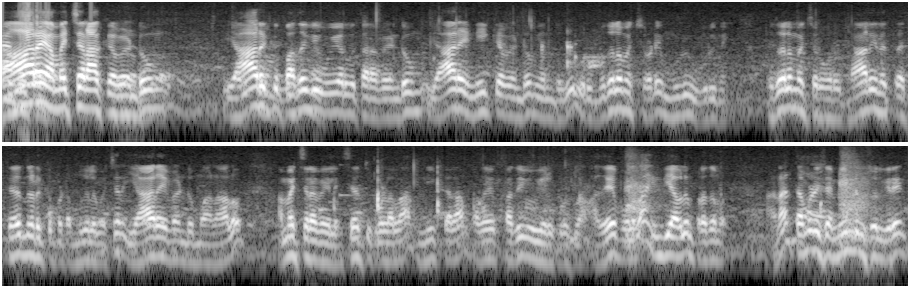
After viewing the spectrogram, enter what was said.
யாரை அமைச்சராக்க வேண்டும்? யாருக்கு பதவி உயர்வு தர வேண்டும்? யாரை நீக்க வேண்டும் என்பது ஒரு முதலமைச்சருடைய முழு உரிமை. முதலமைச்சர் ஒரு மாநிலத்தில் தேர்ந்தெடுக்கப்பட்ட முதலமைச்சர் யாரை வேண்டுமானாலும் அமைச்சரவையில் சேர்த்துக்கொள்ளலாம் நீக்கலாம் பதவி பதவி உயர்வு கொடுக்கலாம். அதே போல தான் இந்தியாவிலும் பிரதமர். ஆனால் தமிழிசை மீண்டும் சொல்கிறேன்.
